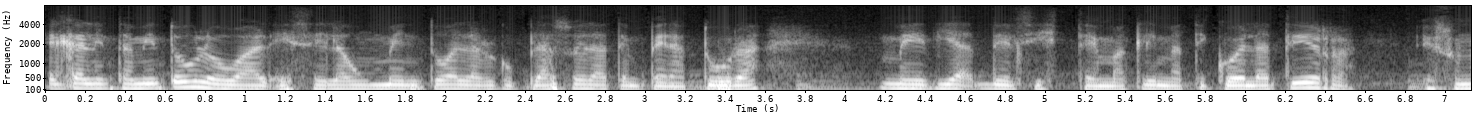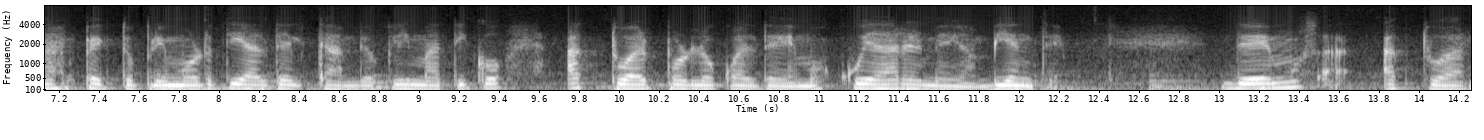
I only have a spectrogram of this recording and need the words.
El calentamiento global es el aumento a largo plazo de la temperatura media del sistema climático de la Tierra. Es un aspecto primordial del cambio climático actual por lo cual debemos cuidar el medio ambiente. Debemos actuar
